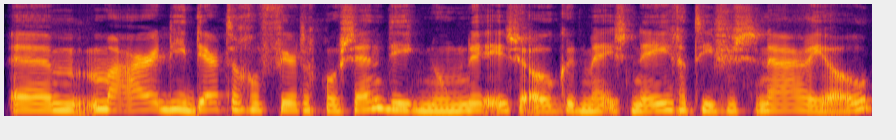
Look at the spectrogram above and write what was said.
Um, maar die 30 of 40 procent die ik noemde, is ook het meest negatieve scenario.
